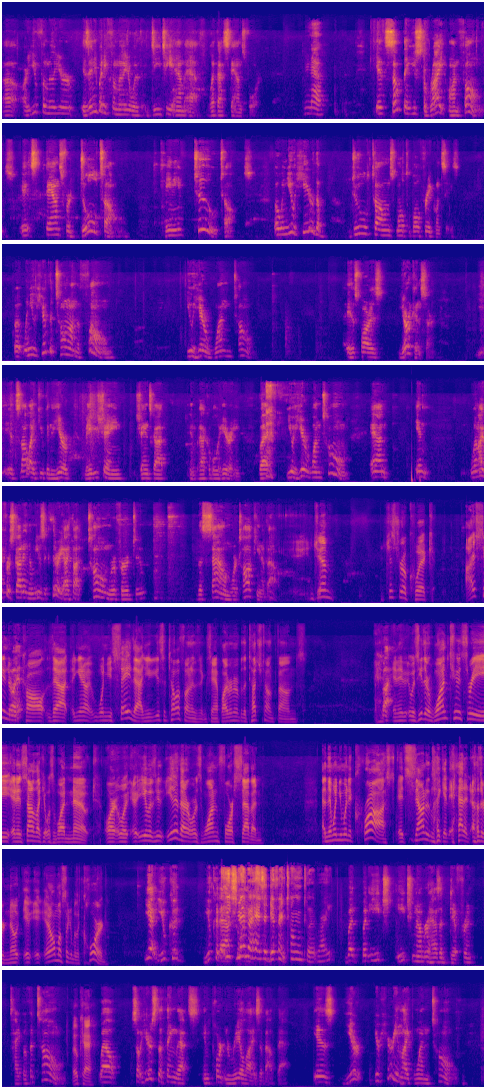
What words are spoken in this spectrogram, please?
uh, are you familiar is anybody familiar with dtmf what that stands for? No. It's something you used to write on phones. It stands for dual tone, meaning two tones. But when you hear the dual tones, multiple frequencies, but when you hear the tone on the phone, you hear one tone. As far as you're concerned, it's not like you can hear maybe Shane. Shane's got impeccable hearing, but you hear one tone. And in when I first got into music theory, I thought tone referred to the sound we're talking about. Jim, just real quick, I seem to recall that you know when you say that and you use the telephone as an example. I remember the touchtone phones, and, Right. and it, it was either one, two, three, and it sounded like it was one note, or it was, it was either that or it was one, four, seven. And then when you went across, it sounded like it added other note. It, it, it almost like it was a chord. Yeah, you could You could Each number has a different tone to it, right? but but each each number has a different type of a tone. Okay. Well, so here's the thing that's important to realize about that is you're you're hearing like one tone,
